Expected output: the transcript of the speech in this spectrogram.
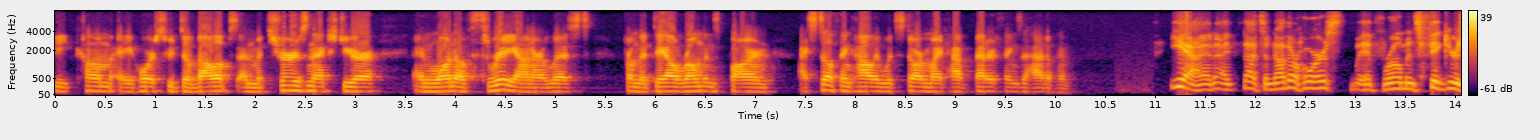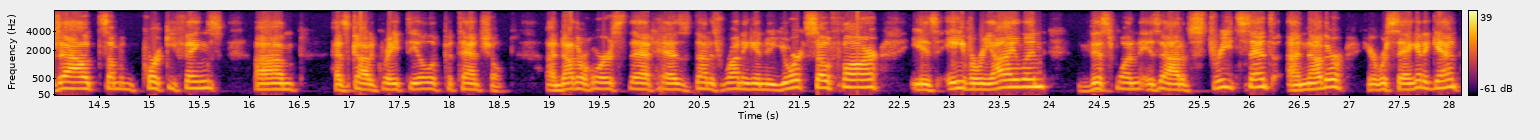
become a horse who develops and matures next year, and one of three on our list from the Dale Romans barn. I still think Hollywood Star might have better things ahead of him. Yeah, and I, that's another horse. If Romans figures out some quirky things, um, has got a great deal of potential. Another horse that has done his running in New York so far is Avery Island. This one is out of Street Sense. Another, here we're saying it again,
